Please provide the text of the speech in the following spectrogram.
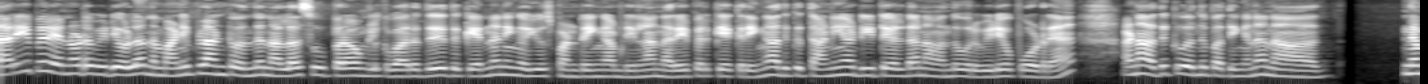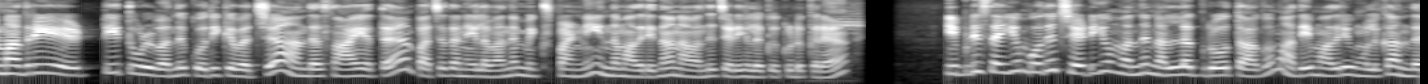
நிறைய பேர் என்னோடய வீடியோவில் அந்த மணி பிளான்ட் வந்து நல்லா சூப்பராக உங்களுக்கு வருது இதுக்கு என்ன நீங்கள் யூஸ் பண்ணுறீங்க அப்படின்லாம் நிறைய பேர் கேட்குறீங்க அதுக்கு தனியாக டீட்டெயில்டாக நான் வந்து ஒரு வீடியோ போடுறேன். ஆனால் அதுக்கு வந்து பார்த்திங்கன்னா நான் இந்த மாதிரி டீ தூள் வந்து கொதிக்க வச்சு அந்த சாயத்தை பச்சை தண்ணியில் வந்து மிக்ஸ் பண்ணி இந்த மாதிரி தான் நான் வந்து செடிகளுக்கு கொடுக்குறேன். இப்படி செய்யும்போது செடியும் வந்து நல்ல க்ரோத் ஆகும். அதே மாதிரி உங்களுக்கு அந்த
